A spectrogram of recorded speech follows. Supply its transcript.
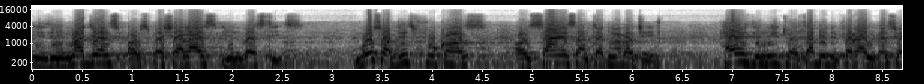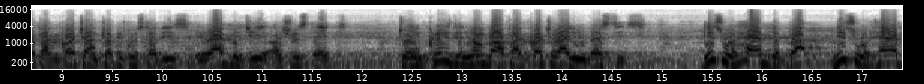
is the emergence of specialized universities. Most of these focus on science and technology, hence the need to establish the Federal University of Agriculture and Tropical Studies, in Iragbiji, Osun State, to increase the number of agricultural universities. This will help the, this will help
